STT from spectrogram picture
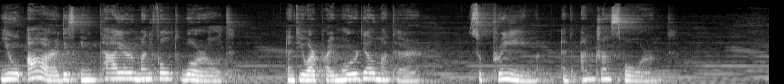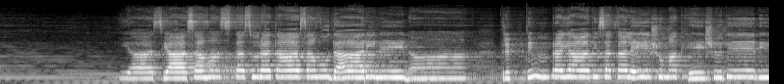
You are this entire manifold world, and you are primordial matter, supreme and untransformed. यास्या समस्तसुरता समुदारिणेन तृप्तिं प्रयाति सकलेषु मखेषु देवी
